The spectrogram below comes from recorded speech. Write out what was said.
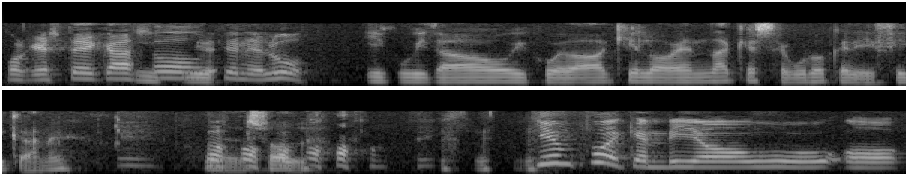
Porque este caso Y- y- tiene luz. Y cuidado, y cuidado a quien lo venda, que seguro que edifican, ¿eh? Con el sol. ¿Quién fue que envió u- o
